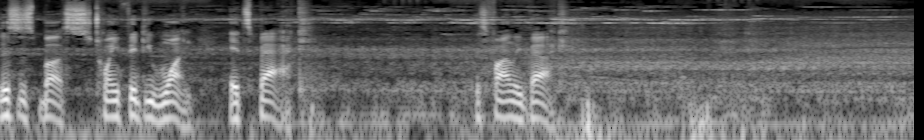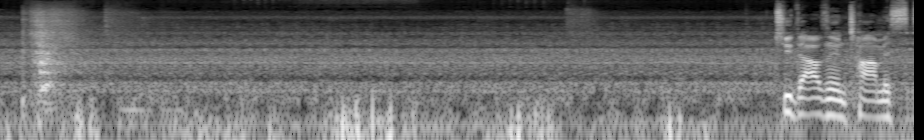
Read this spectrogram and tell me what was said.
This is Bus 2051. It's back. It's finally back. Two thousand Thomas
